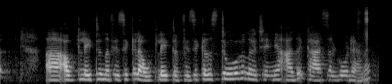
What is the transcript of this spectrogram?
ഔട്ട്ലെറ്റ് എന്ന ഫിസിക്കൽ ഔട്ട്ലെറ്റ് ഫിസിക്കൽ സ്റ്റോർ എന്ന് വെച്ച് കഴിഞ്ഞാൽ അത് കാസർഗോഡാണ്.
